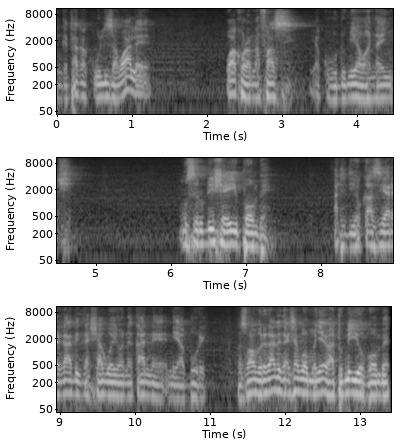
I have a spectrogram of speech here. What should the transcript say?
Ningetaka kuuliza wale wako na nafasi ya kuhudumia wananchi. Msirudishe hii pombe. Ati ndio kazi ya Rigathi Gachagua ionekane ni ya bure. Kwa sababu Rigathi Gachagua mwenyewe hatumii hiyo pombe.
